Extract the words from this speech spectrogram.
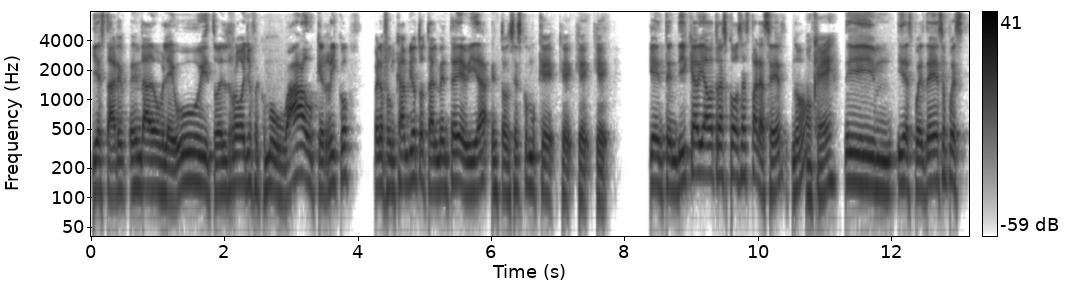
y estar en la W y todo el rollo, fue como, wow, qué rico. Pero fue un cambio totalmente de vida. Entonces, como que, que, que, que, que entendí que había otras cosas para hacer, ¿no? Ok. Y, y después de eso, pues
